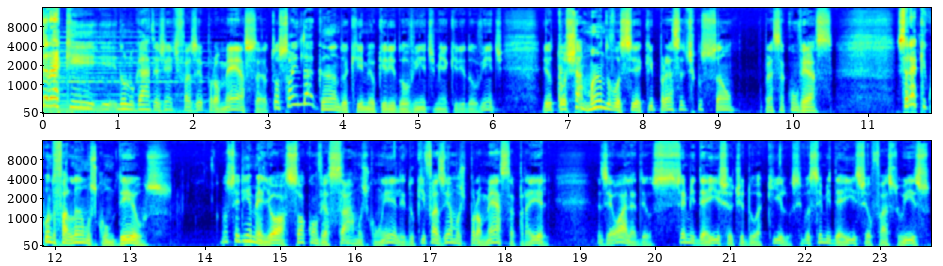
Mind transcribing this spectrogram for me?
Será? Que no lugar de a gente fazer promessa, eu estou só indagando aqui, meu querido ouvinte, minha querida ouvinte, eu estou chamando você aqui para essa discussão, para essa conversa. Será que quando falamos com Deus, não seria melhor só conversarmos com Ele do que fazermos promessa para Ele? Quer dizer, olha Deus, se você me der isso, eu te dou aquilo, se você me der isso, eu faço isso.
